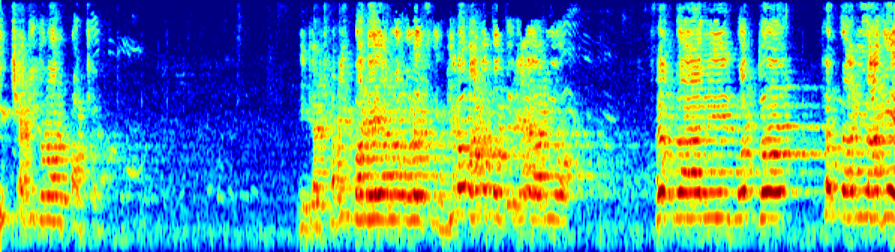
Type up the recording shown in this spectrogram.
ইচ্ছাকৃত ভাবে পারছে না। এটা সঠিকভাবে আমরা বলেছি, দৃঢ়ভাবে বলতে চাই আমিও। ফেব্রুয়ারির মধ্য, ফেব্রুয়ারির আগে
